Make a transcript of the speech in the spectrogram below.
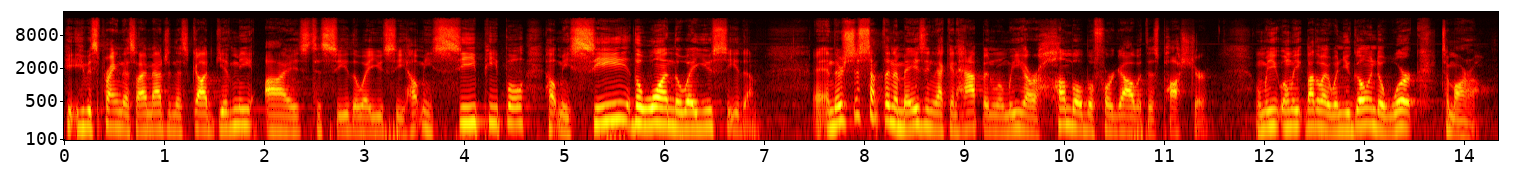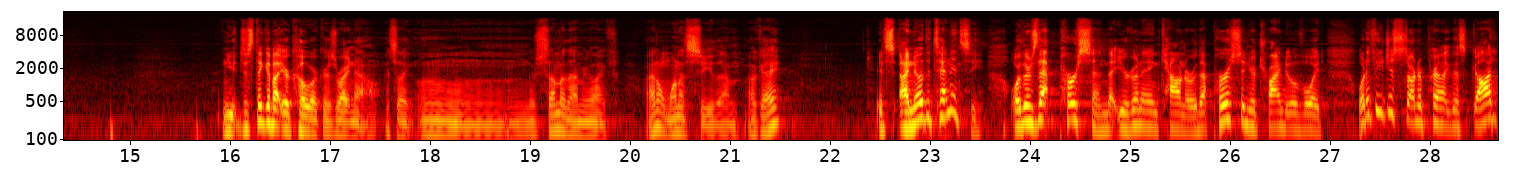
He, he, was praying this. I imagine this God, give me eyes to see the way you see. Help me see people. Help me see the one the way you see them. And there's just something amazing that can happen when we are humble before God with this posture. When we, when we, by the way, when you go into work tomorrow, you just think about your coworkers right now. It's like, mm, there's some of them you're like, I don't want to see them, okay? It's, I know the tendency. Or there's that person that you're going to encounter, or that person you're trying to avoid. What if you just started praying like this God,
